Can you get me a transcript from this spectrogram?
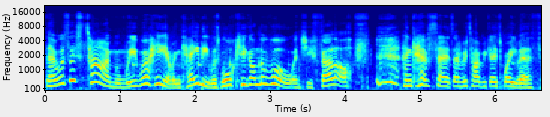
there was this time when we were here and Kayleigh was walking on the wall and she fell off. And Kev says every time we go to Weymouth,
